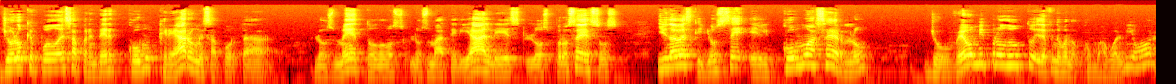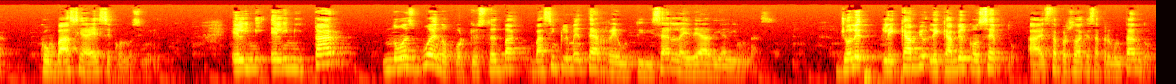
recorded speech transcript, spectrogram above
yo lo que puedo es aprender cómo crearon esa portada, los métodos, los materiales, los procesos. Y una vez que yo sé el cómo hacerlo, yo veo mi producto y defino, bueno, ¿cómo hago el mío ahora? Con base a ese conocimiento. El, imitar no es bueno porque usted va, simplemente a reutilizar la idea de alguien más. Yo le, le, cambio, le cambio el concepto a esta persona que está preguntando.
